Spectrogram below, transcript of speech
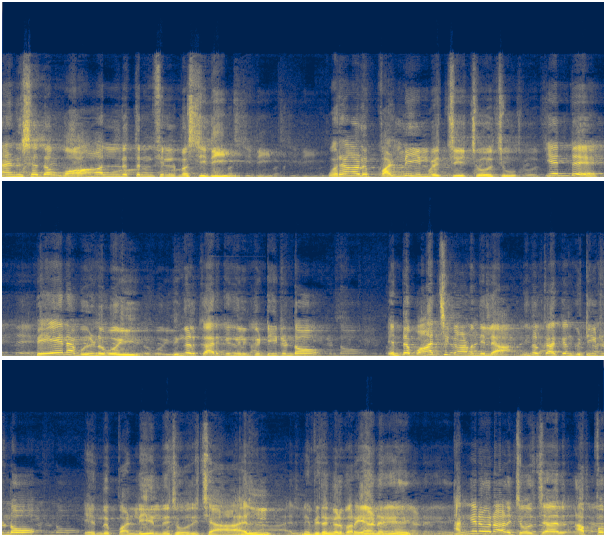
അനുസത ഫിൽ മസ്ജിദി. ഒരാൾ പള്ളിയിൽ വെച്ച് ചോദിച്ചു എന്റെ പേന വീണുപോയി. നിങ്ങൾക്ക് ആർക്കെങ്കിലും കിട്ടിയിട്ടുണ്ടോ? എന്റെ വാച്ച് കാണുന്നില്ല. നിങ്ങൾക്ക് ആർക്കും കിട്ടിയിട്ടുണ്ടോ? എന്ന് പള്ളിയിൽ നിന്ന് ചോദിച്ചാൽ നിബിതങ്ങൾ പറയാണ് അങ്ങനെ ഒരാൾ ചോദിച്ചാൽ അപ്പൊ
